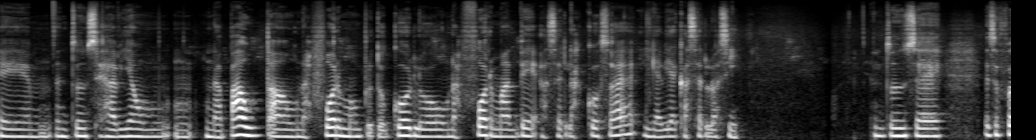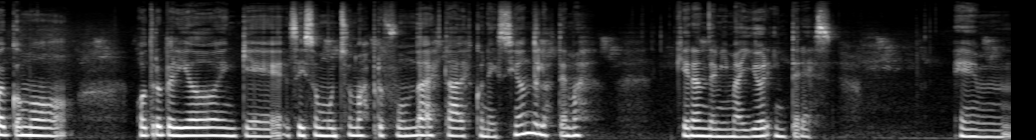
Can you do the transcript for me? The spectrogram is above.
Em, entonces había una pauta, una forma, un protocolo, una forma de hacer las cosas y había que hacerlo así. Entonces, ese fue como otro periodo en que se hizo mucho más profunda esta desconexión de los temas que eran de mi mayor interés, em,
